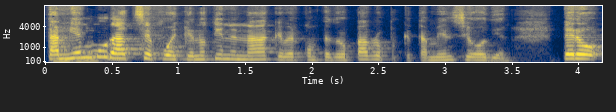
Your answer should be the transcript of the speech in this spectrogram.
También. Murat se fue, que no tiene nada que ver con Pedro Pablo, porque también se odian. Pero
